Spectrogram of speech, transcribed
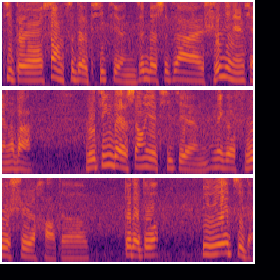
记得上次的体检真的是在十几年前了吧？如今的商业体检那个服务是好的多得多，预约制的，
